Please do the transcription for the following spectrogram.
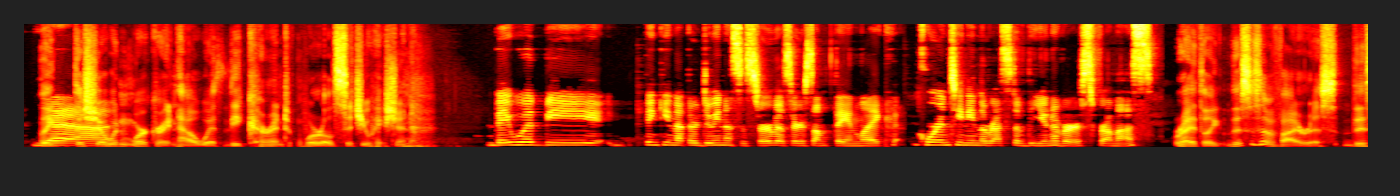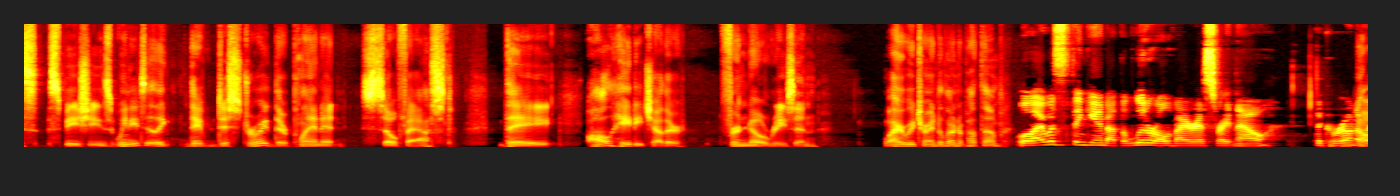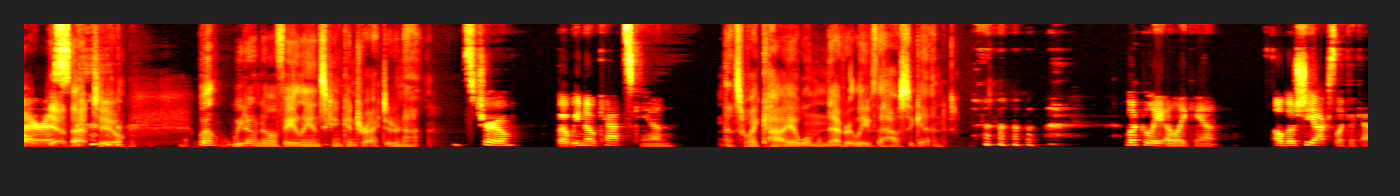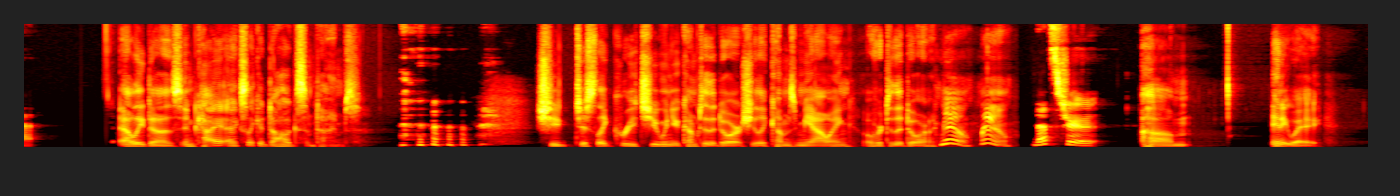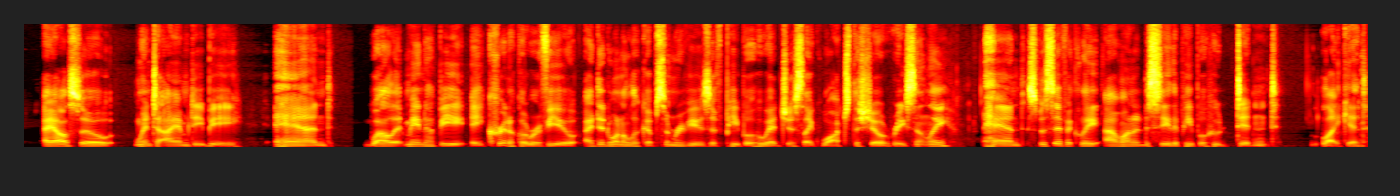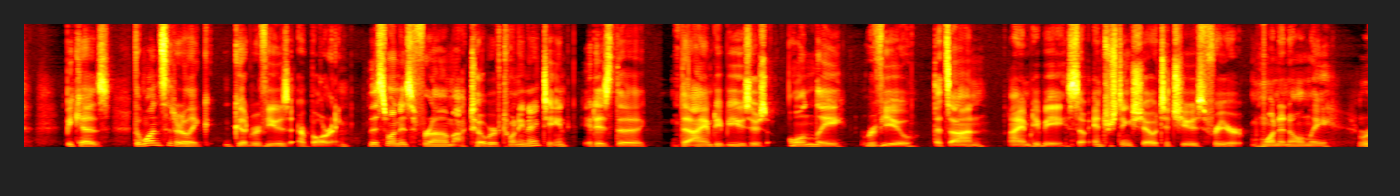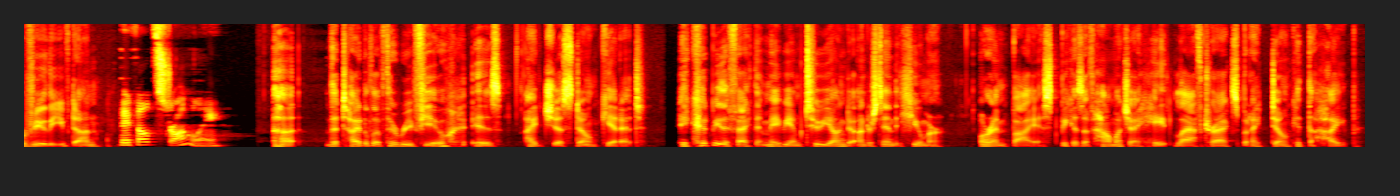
Like yeah. this show wouldn't work right now with the current world situation. they would be thinking that they're doing us a service or something, like quarantining the rest of the universe from us. Right? Like this is a virus. This species, we need to like they've destroyed their planet so fast. They all hate each other for no reason. Why are we trying to learn about them? Well, I was thinking about the literal virus right now, the coronavirus. Oh, yeah, that too. well, we don't know if aliens can contract it or not. it's true, but we know cats can. That's why Kaya will never leave the house again. Luckily, Ellie can't, although she acts like a cat. Ellie does, and Kaya acts like a dog sometimes. she just like greets you when you come to the door. She like comes meowing over to the door, like meow, meow. That's true. Um, anyway, I also went to IMDb, and while it may not be a critical review, I did want to look up some reviews of people who had just like watched the show recently. And specifically, I wanted to see the people who didn't like it because the ones that are like good reviews are boring. This one is from October of 2019. It is the the IMDb users only review that's on IMDb. So interesting show to choose for your one and only review that you've done. They felt strongly. Uh, the title of the review is I Just Don't Get It. It could be the fact that maybe I'm too young to understand the humor, or I'm biased because of how much I hate laugh tracks, but I don't get the hype.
